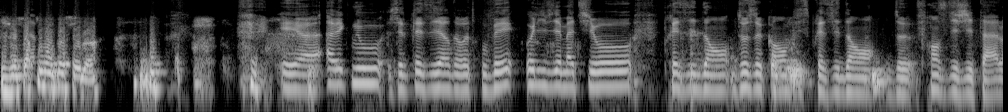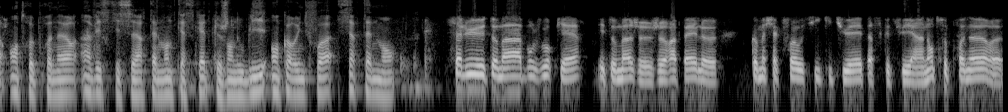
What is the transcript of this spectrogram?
Je vais faire tout mon possible. Et euh, avec nous, j'ai le plaisir de retrouver Olivier Mathieu, président de The Camp, vice-président de France Digital, entrepreneur, investisseur, tellement de casquettes que j'en oublie encore une fois, certainement. Salut Thomas, bonjour Pierre. Et Thomas, je, rappelle, euh, comme à chaque fois aussi, qui tu es, parce que tu es un entrepreneur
